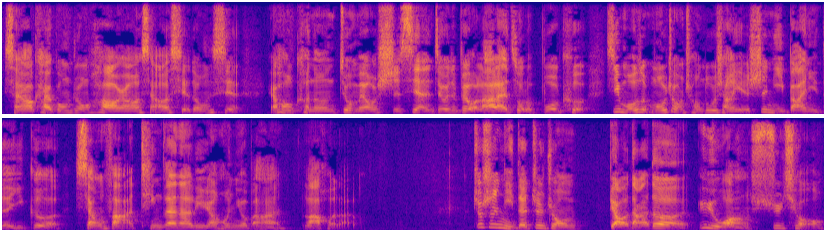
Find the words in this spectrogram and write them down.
想要开公众号，然后想要写东西。然后可能就没有实现，结果就被我拉来做了播客。其实某种某种程度上也是你把你的一个想法停在那里，然后你又把它拉回来了。就是你的这种表达的欲望、需求，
